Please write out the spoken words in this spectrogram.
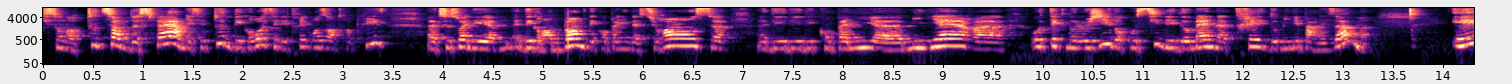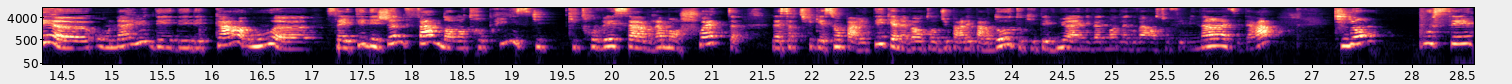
qui sont dans toutes sortes de sphères, mais c'est toutes des grosses et des très grosses entreprises, que ce soit des, des, grandes banques, des compagnies d'assurance, des, des, des, compagnies minières, haute technologie, donc aussi des domaines très dominés par les hommes. Et on a eu des, cas où ça a été des jeunes femmes dans l'entreprise qui trouvaient ça vraiment chouette, la certification parité, qui en avaient entendu parler par d'autres ou qui étaient venus à un événement de la gouvernance au féminin, etc., qui ont poussé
